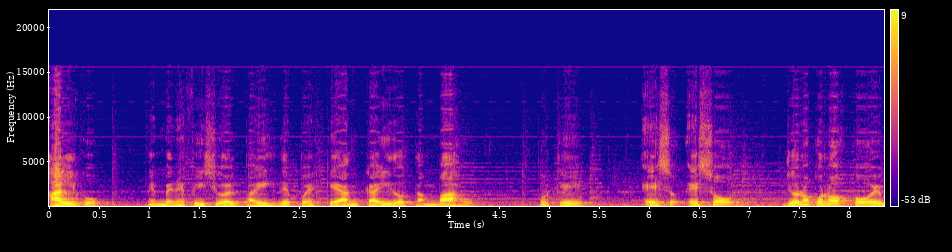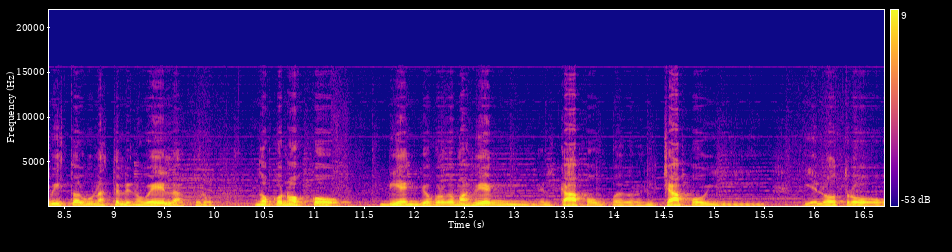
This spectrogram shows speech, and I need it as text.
algo en beneficio del país después que han caído tan bajo, porque eso, eso, yo no conozco, he visto algunas telenovelas, pero no conozco bien, yo creo que más bien el capo, pues, el chapo y, el otro,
